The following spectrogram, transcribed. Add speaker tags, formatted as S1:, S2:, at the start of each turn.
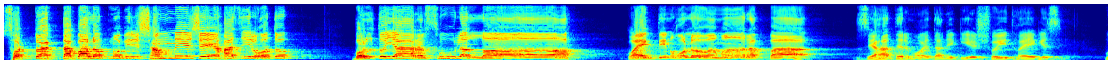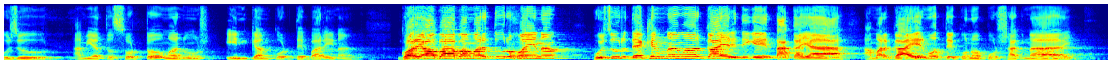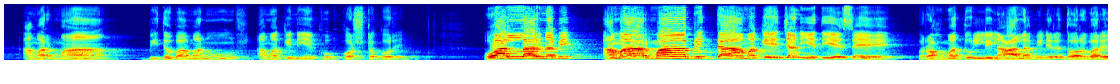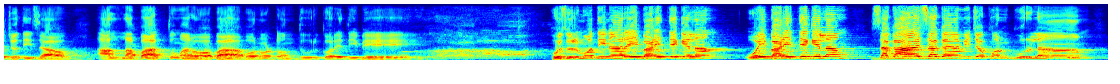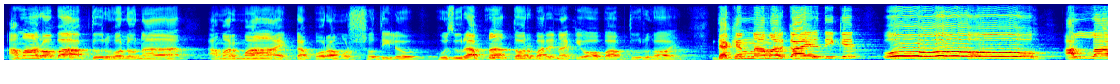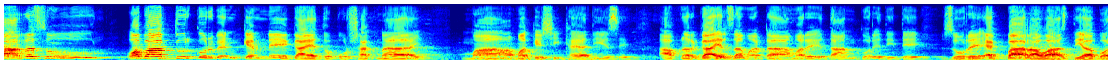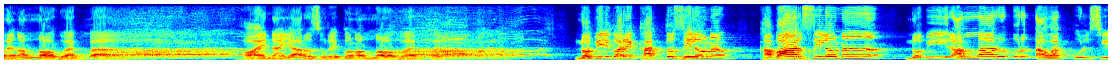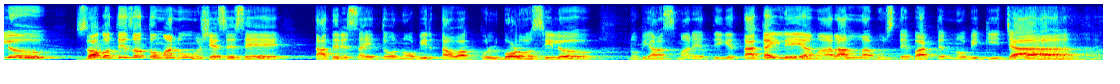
S1: ছোট্ট একটা বালক নবীর সামনে এসে হাজির হতো। বলতো, ইয়া রসুল আল্লাহ কয়েকদিন হলো আমার আব্বা জেহাদের ময়দানে গিয়ে শহীদ হয়ে গেছে। হুজুর, আমি এত ছোট্ট মানুষ ইনকাম করতে পারি না। ঘরে অভাব আমার দূর হয় না। হুজুর, দেখেন না আমার গায়ের দিকে তাকায়া, আমার গায়ের মধ্যে কোনো পোশাক নাই। আমার মা বিধবা মানুষ আমাকে নিয়ে খুব কষ্ট করে। ও আল্লাহর নবী, আমার মা বৃদ্ধা আমাকে জানিয়ে দিয়েছে, রহমাতুল্লিল আলামিনের দরবারে যদি যাও, আল্লাহ পাক তোমার অভাব অনটন দূর করে দিবে। হুজুর মদিনার এই বাড়িতে গেলাম, ওই বাড়িতে গেলাম জায়গায় জায়গায় আমি যখন ঘুরলাম আমার অভাব দূর হলো না। আমার মা একটা পরামর্শ দিল, হুজুর, আপনার দরবারে নাকি অভাব দূর হয়? দেখেন না আমার গায়ের দিকে, ও, আল্লাহ রসুল, অভাব দূর করবেন কেমনে? গায়ে তো পোশাক নাই। মা আমাকে শিখায়া দিয়েছে, আপনার গায়ের জামাটা আমারে দান করে দিতে। জোরে একবার আওয়াজ দিয়া বলেন, আল্লাহ একবার হয় নাই আরও জোরে কোন নবীর ঘরে খাদ্য ছিল না, খাবার ছিল না, নবীর আল্লাহর উপর তাওয়াক্কুল ছিল। জগতে যত মানুষ এসেছে, তাদের চাইতো নবীর তাওয়াক্কুল বড় ছিল। নবী আসমানের দিকে তাকাইলে আমার আল্লাহ বুঝতে পারতেন নবী কি চায়।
